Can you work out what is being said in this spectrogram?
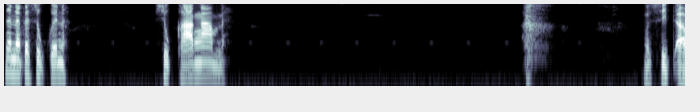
นั่นน่ะกระสุกเลยนะสุกคาง่ามนะหมดสิทธิ์เอา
